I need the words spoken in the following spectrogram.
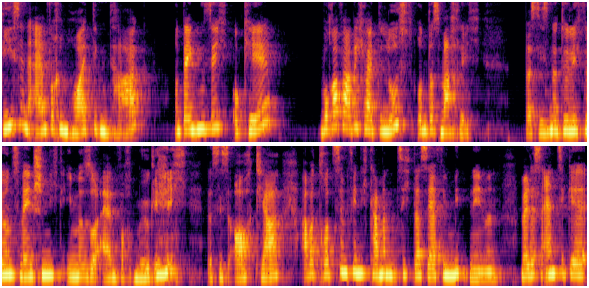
die sind einfach im heutigen Tag und denken sich, okay, worauf habe ich heute Lust und das mache ich. Das ist natürlich für uns Menschen nicht immer so einfach möglich, das ist auch klar, aber trotzdem finde ich, kann man sich da sehr viel mitnehmen, weil das einzige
